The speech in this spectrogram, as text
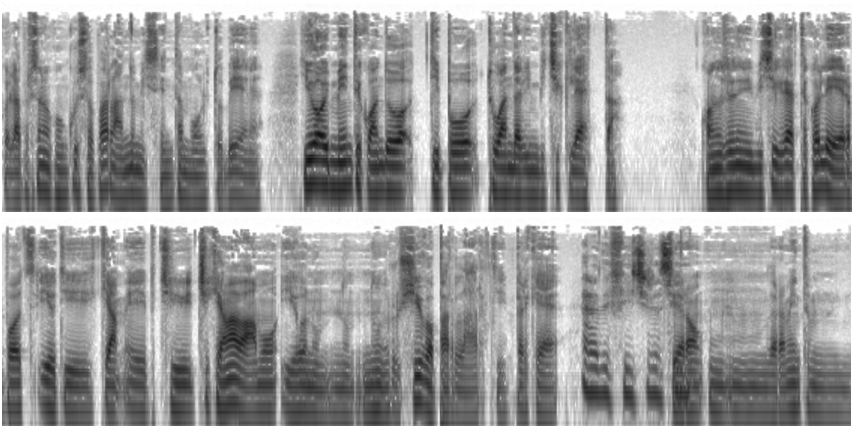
la persona con cui sto parlando mi senta molto bene. Io ho in mente quando tipo tu andavi in bicicletta quando torni in bicicletta con le AirPods, io ti chiam- eh, ci, ci, chiamavamo, io non, non, non, riuscivo a parlarti perché era difficile. C'era un, un, veramente un,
